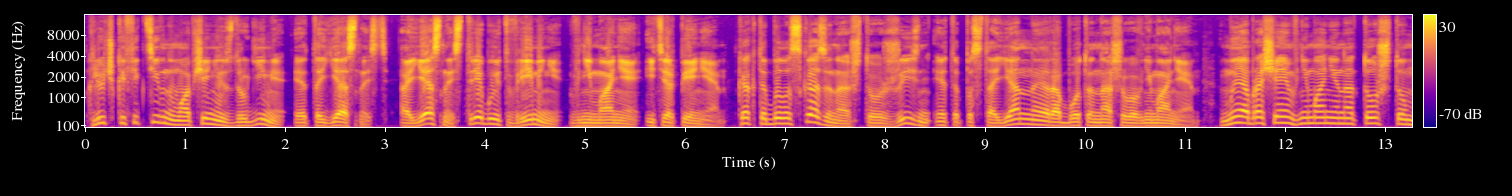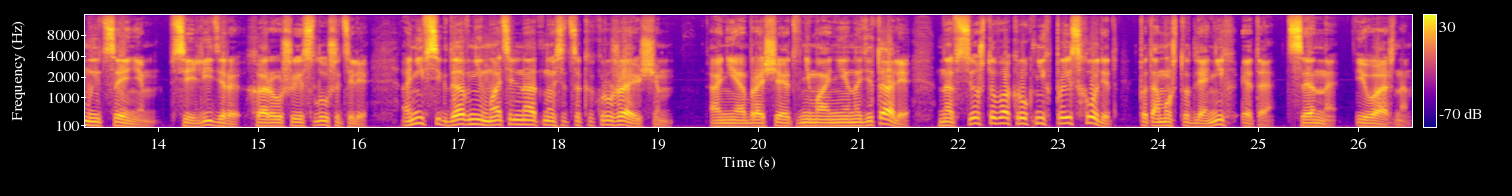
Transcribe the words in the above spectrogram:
Ключ к эффективному общению с другими – это ясность, а ясность требует времени, внимания и терпения. Как-то было сказано, что жизнь – это постоянная работа нашего внимания. Мы обращаем внимание на то, что мы ценим. Все лидеры – хорошие слушатели. Они всегда внимательно относятся к окружающим. Они обращают внимание на детали, на все, что вокруг них происходит, потому что для них это ценно и важно.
